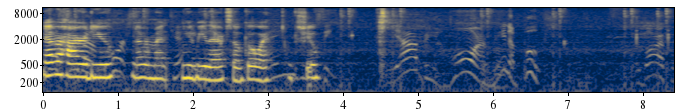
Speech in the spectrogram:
Never hired you. Never meant you to be there, so go away. At you. Yeah, be horn, in a booth. The bar for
